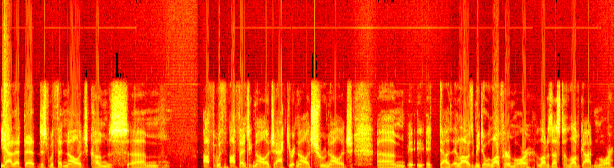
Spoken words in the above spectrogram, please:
Yeah, that that just with that knowledge comes um, with authentic knowledge, accurate knowledge, true knowledge, um, it, it, does it allows me to love her more, allows us to love God more,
